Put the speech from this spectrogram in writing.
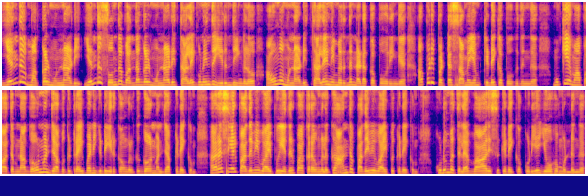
எந்த மக்கள் முன்னாடி எந்த சொந்த பந்தங்கள் முன்னாடி தலை குனிந்து இருந்தீங்களோ அவங்க முன்னாடி தலை நிமிர்ந்து நடக்க போகிறீங்க அப்படிப்பட்ட சமயம் கிடைக்க போகுதுங்க. முக்கியமாக பார்த்தோம்னா கவர்மெண்ட் ஜாபுக்கு ட்ரை பண்ணிக்கிட்டு இருக்கவங்களுக்கு கவர்மெண்ட் ஜாப் கிடைக்கும். அரசியல் பதவி வாய்ப்பு எதிர்பார்க்குறவங்களுக்கு அந்த பதவி வாய்ப்பு கிடைக்கும். குடும்பத்தில் வாரிசு கிடைக்கக்கூடிய யோகம் உண்டுங்க.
